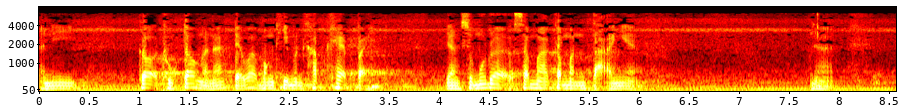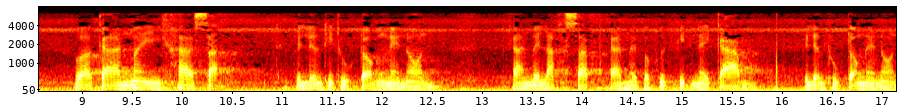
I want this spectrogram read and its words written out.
อันนี้ก็ถูกต้องนะแต่ว่าบางทีมันคับแคบไป อย่างสมมุติว่าสมากัมมันตาเงี้ยนะว่าการไม่ฆ่าสัตว์เป็นเรื่องที่ถูกต้องแน่นอน การไม่ลักทรัพย์ การไม่ประพฤติผิดในกาม เป็นเรื่องถูกต้องแน่นอน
